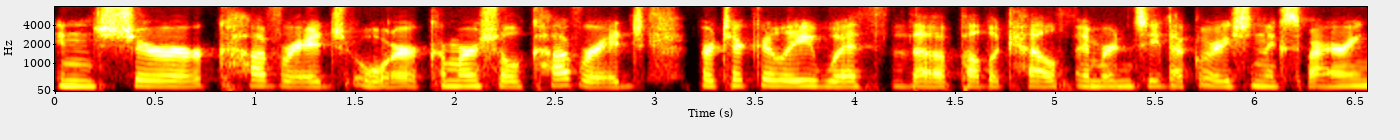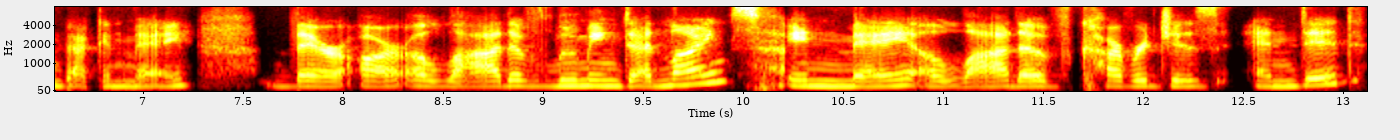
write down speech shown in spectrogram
insurer coverage or commercial coverage, particularly with the public health emergency declaration expiring back in May. There are a lot of looming deadlines. In May, a lot of coverages ended,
